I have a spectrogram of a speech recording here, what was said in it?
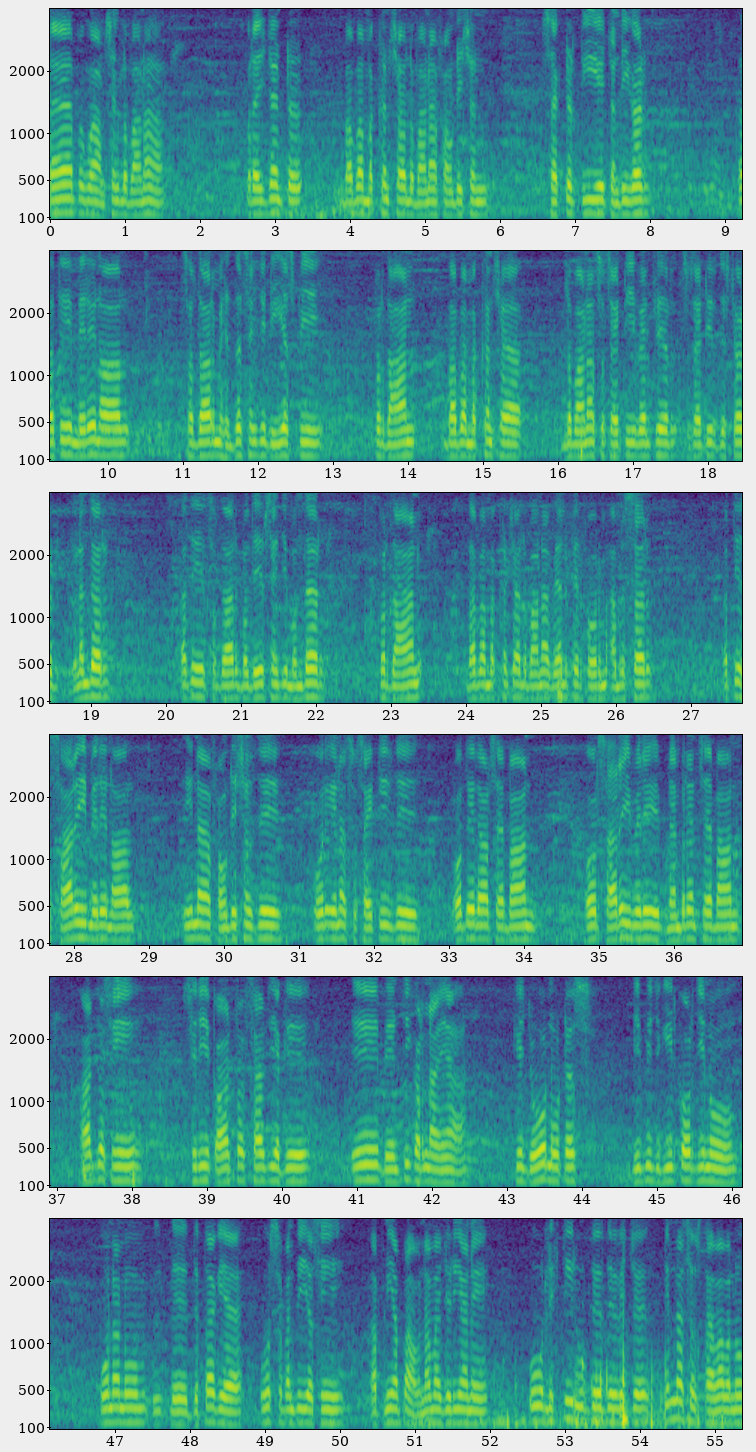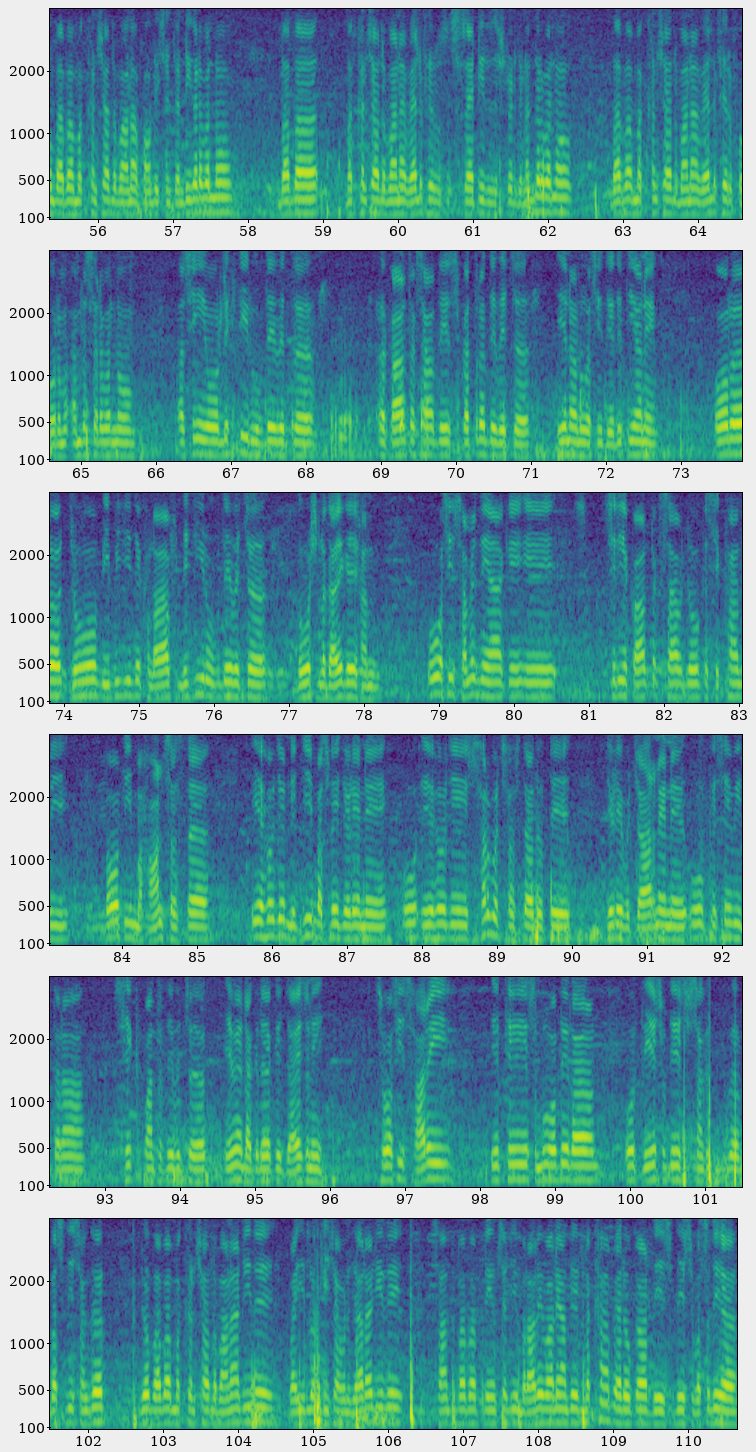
ਮੈਂ Bhagwan Singh Labana president Baba Makhan Shah Labana foundation, sector 30 A Chandigarh ਅਤੇ ਮੇਰੇ ਨਾਲ ਸਰਦਾਰ ਮਹਿੰਦਰ ਸਿੰਘ ਜੀ ਡੀਐਸਪੀ ਪ੍ਰਧਾਨ Baba Makhan Shah Labana society welfare society registered Jalandhar ਅਤੇ ਸਰਦਾਰ ਬਲਦੇਵ ਸਿੰਘ ਜੀ ਮੰਦਰ ਪ੍ਰਧਾਨ ਬਾਬਾ ਮੱਖਣ ਸ਼ਾਹ ਲਬਾਣਾ ਵੈਲਫੇਅਰ ਫੋਰਮ ਅੰਮ੍ਰਿਤਸਰ ਅਤੇ ਸਾਰੇ ਹੀ ਮੇਰੇ ਨਾਲ ਇਹਨਾਂ ਫਾਊਂਡੇਸ਼ਨਸ ਦੇ ਔਰ ਇਹਨਾਂ ਸੁਸਾਇਟੀਜ਼ ਦੇ ਅਹੁਦੇਦਾਰ ਸਹਿਬਾਨ ਔਰ ਸਾਰੇ ਹੀ ਮੇਰੇ ਮੈਂਬਰਾਂ ਸਹਿਬਾਨ, ਅੱਜ ਅਸੀਂ ਸ੍ਰੀ ਅਕਾਲ ਤਖਤ ਸਾਹਿਬ ਜੀ ਅੱਗੇ ਇਹ ਬੇਨਤੀ ਕਰਨ ਆਏ ਹਾਂ ਕਿ ਜੋ ਨੋਟਿਸ ਬੀਬੀ ਜਗੀਰ ਕੌਰ ਜੀ ਨੂੰ ਉਹਨਾਂ ਨੂੰ ਦਿੱਤਾ ਗਿਆ, ਉਸ ਸੰਬੰਧੀ ਅਸੀਂ ਆਪਣੀਆਂ ਭਾਵਨਾਵਾਂ ਜਿਹੜੀਆਂ ਨੇ, ਉਹ ਲਿਖਤੀ ਰੂਪ ਦੇ ਦੇ ਵਿੱਚ ਤਿੰਨਾਂ ਸੰਸਥਾਵਾਂ ਵੱਲੋਂ ਬਾਬਾ ਮੱਖਣ ਸ਼ਾਹ ਲਬਾਣਾ ਫਾਊਂਡੇਸ਼ਨ ਚੰਡੀਗੜ੍ਹ ਵੱਲੋਂ, Baba Makhan Shah Labana welfare society registered Jalandhar ਵੱਲੋਂ, ਬਾਬਾ ਮੱਖਣ ਸ਼ਾਹ ਲਬਾਣਾ ਵੈਲਫੇਅਰ ਫੋਰਮ ਅੰਮ੍ਰਿਤਸਰ ਵੱਲੋਂ, ਅਸੀਂ ਉਹ ਲਿਖਤੀ ਰੂਪ ਦੇ ਵਿੱਚ, ਅਕਾਲ ਤਖਤ ਸਾਹਿਬ ਦੇ ਸਕੱਤਰਤ ਦੇ ਵਿੱਚ ਇਹਨਾਂ ਨੂੰ ਅਸੀਂ ਦੇ ਦਿੱਤੀਆਂ ਨੇ। ਔਰ ਜੋ ਬੀਬੀ ਜੀ ਦੇ ਖਿਲਾਫ ਨਿੱਜੀ ਰੂਪ ਦੇ ਵਿੱਚ ਦੋਸ਼ ਲਗਾਏ ਗਏ ਹਨ, ਉਹ ਅਸੀਂ ਸਮਝਦੇ ਹਾਂ ਕਿ ਇਹ ਸ੍ਰੀ ਅਕਾਲ ਤਖਤ ਸਾਹਿਬ ਜੋ ਕਿ ਸਿੱਖਾਂ ਦੀ ਬਹੁਤ ਹੀ ਮਹਾਨ ਸੰਸਥਾ ਹੈ ਇਹੋ ਜਿਹੇ ਨਿੱਜੀ ਮਸਲੇ ਜਿਹੜੇ ਨੇ, ਉਹ ਇਹੋ ਜਿਹੇ ਸਰਵਉੱਚ ਸੰਸਥਾ ਦੇ ਉੱਤੇ ਜਿਹੜੇ ਵਿਚਾਰਨੇ ਨੇ, ਉਹ ਕਿਸੇ ਵੀ ਤਰ੍ਹਾਂ ਸਿੱਖ ਪੰਥ ਦੇ ਵਿੱਚ ਐਵੇਂ ਲੱਗ ਰਿਹਾ ਕਿ ਜਾਇਜ਼ ਨਹੀਂ। ਸੋ ਅਸੀਂ ਸਾਰੇ ਇੱਥੇ ਸਮੂਹ ਅਹੁਦੇਦਾਰ ਉਹ ਦੇਸ਼ ਵਿਦੇਸ਼ ਸੰਗਤ ਵਸਦੀ ਸੰਗਤ, ਜੋ ਬਾਬਾ ਮੱਖਣ ਸ਼ਾਹ ਲਵਾਣਾ ਜੀ ਦੇ, ਭਾਈ ਲੱਖੀ ਸ਼ਾਹ ਵਣਜਾਰਾ ਜੀ ਦੇ, ਸੰਤ ਬਾਬਾ ਪ੍ਰੇਮ ਸਿੰਘ ਜੀ ਮਰਾਲੇ ਵਾਲਿਆਂ ਦੇ ਲੱਖਾਂ ਪੈਰੋਕਾਰ ਦੇਸ਼ ਦੇਸ਼ ਵਸਦੇ ਆ,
